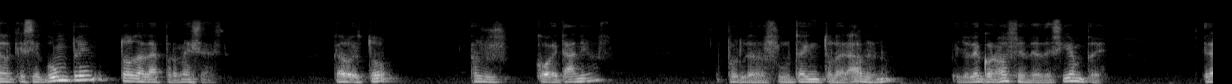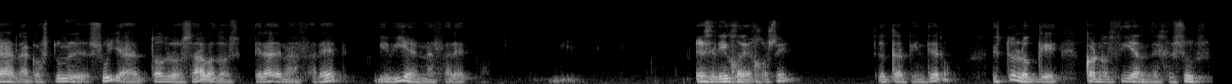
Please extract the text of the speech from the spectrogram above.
el que se cumplen todas las promesas. Claro, esto a sus coetáneos pues le resulta intolerable, ¿no? Ellos le conocen desde siempre. Era la costumbre suya todos los sábados, era de Nazaret, vivía en Nazaret. Es el hijo de José, el carpintero. Esto es lo que conocían de Jesús.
